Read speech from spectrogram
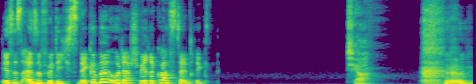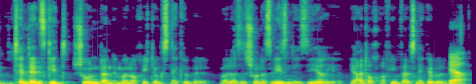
Ist es also für dich snackable oder schwere Kost, Hendrik? Tja. ähm, Tendenz geht schon dann immer noch Richtung snackable, weil das ist schon das Wesen der Serie. Ja, doch, auf jeden Fall snackable. Ja.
